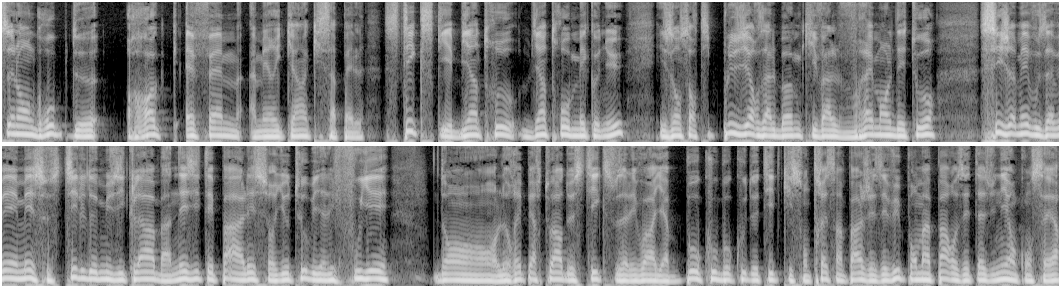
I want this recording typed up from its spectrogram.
De l'excellent groupe de rock FM américain qui s'appelle Styx, qui est bien trop, bien trop méconnu. Ils ont sorti plusieurs albums qui valent vraiment le détour. Si jamais vous avez aimé ce style de musique-là, ben, n'hésitez pas à aller sur YouTube et aller fouiller dans le répertoire de Styx, vous allez voir, il y a beaucoup, beaucoup de titres qui sont très sympas. Je les ai vus pour ma part aux États-Unis en concert.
